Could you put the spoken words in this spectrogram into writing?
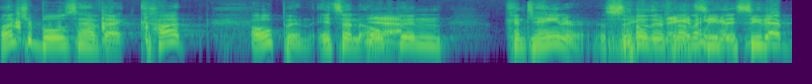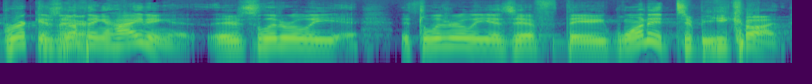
Lunchables have that cut open. It's an Yeah. open container. So there's they nothing, see that- see that brick in There's there. nothing hiding it. There's literally, it's literally as if they wanted to be caught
